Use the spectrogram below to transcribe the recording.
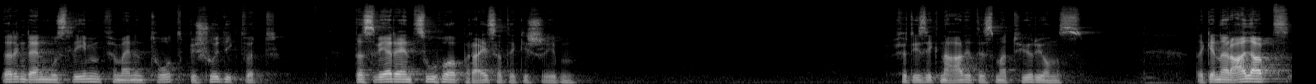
irgendein Muslim für meinen Tod beschuldigt wird. Das wäre ein zu hoher Preis, hat er geschrieben. Für diese Gnade des Martyriums. Der Generalabt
